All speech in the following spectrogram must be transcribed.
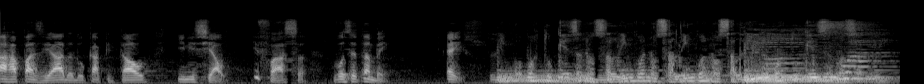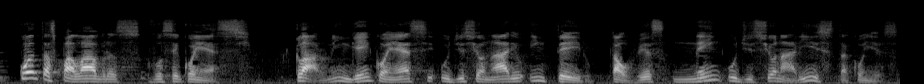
a rapaziada do Capital Inicial. E faça você também. É isso. Língua portuguesa, nossa língua, nossa língua, nossa língua portuguesa, nossa língua. Quantas palavras você conhece? Claro, ninguém conhece o dicionário inteiro. Talvez nem o dicionarista conheça.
